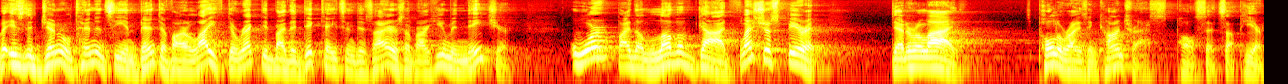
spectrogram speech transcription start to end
But is the general tendency and bent of our life directed by the dictates and desires of our human nature or by the love of God, flesh or spirit, dead or alive? It's polarizing contrasts Paul sets up here.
